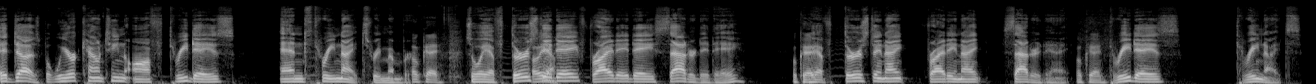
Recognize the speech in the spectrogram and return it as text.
It does, but we are counting off three days and three nights. Remember? Okay. So we have Thursday oh, yeah. day, Friday day, Saturday day. Okay. We have Thursday night, Friday night, Saturday night. Okay. Three days, three nights.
